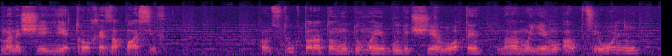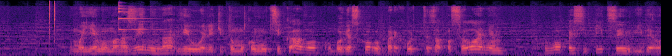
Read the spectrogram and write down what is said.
У мене ще є трохи запасів конструктора, тому думаю, будуть ще лоти на моєму аукціоні, в моєму магазині на Віоліті. Тому кому цікаво, обов'язково переходьте за посиланням в описі під цим відео.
